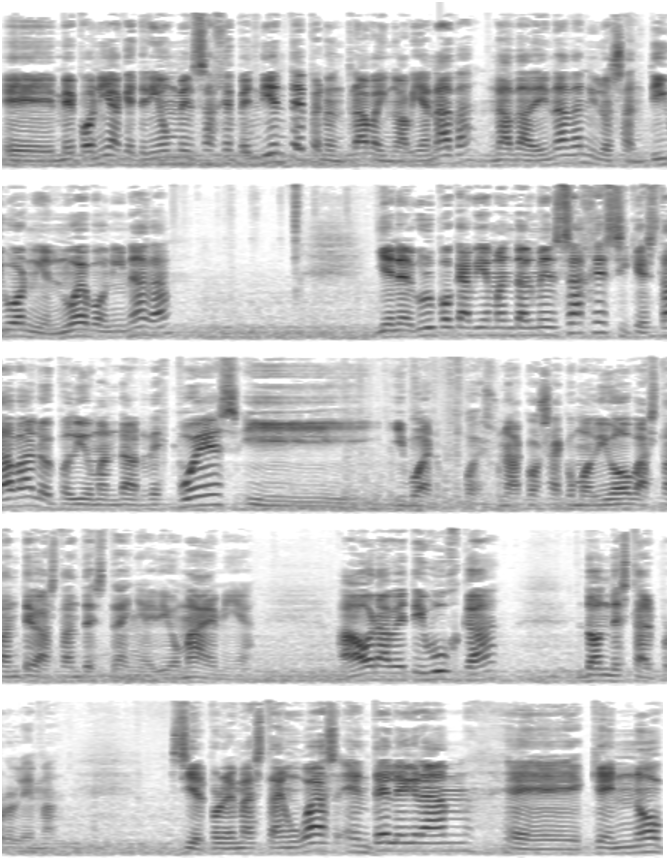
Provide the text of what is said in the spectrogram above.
eh, me ponía que tenía un mensaje pendiente, pero entraba y no había nada, nada de nada, ni los antiguos, ni el nuevo, ni nada. Y en el grupo que había mandado el mensaje sí que estaba, lo he podido mandar después y, y bueno, pues una cosa, como digo, bastante, bastante extraña. Y digo, madre mía, ahora vete y busca dónde está el problema. Si el problema está en WhatsApp, en Telegram, eh, que no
